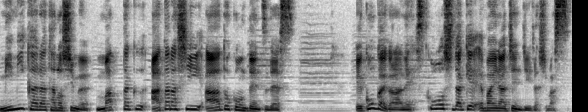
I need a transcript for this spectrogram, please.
耳から楽しむ全く新しいアートコンテンツです。今回からね、少しだけマイナーチェンジいたします。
